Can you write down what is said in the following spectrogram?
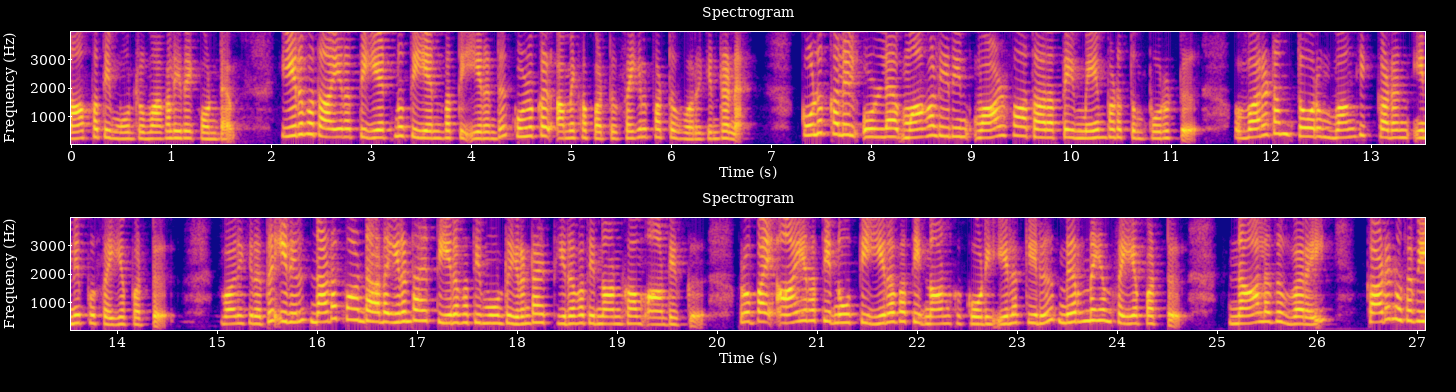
நாற்பத்தி மூன்று மகளிரை கொண்ட இருபதாயிரத்தி எட்நூத்தி எண்பத்தி இரண்டு குழுக்கள் அமைக்கப்பட்டு செயல்பட்டு வருகின்றன. குழுக்களில் உள்ள மகளிரின் வாழ்வாதாரத்தை மேம்படுத்தும் பொருட்டு வருடம் தோறும் வங்கிக் கடன் இணைப்பு செய்யப்பட்டு வருகிறது. இதில் நடப்பாண்டான இரண்டாயிரத்தி இருபத்தி மூன்று இரண்டாயிரத்தி இருபத்தி நான்காம் ஆண்டிற்கு ரூபாய் ஆயிரத்தி நூற்றி இருபத்தி நான்கு கோடி இலக்கீடு நிர்ணயம் செய்யப்பட்டு நாளது வரை கடனுதவி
